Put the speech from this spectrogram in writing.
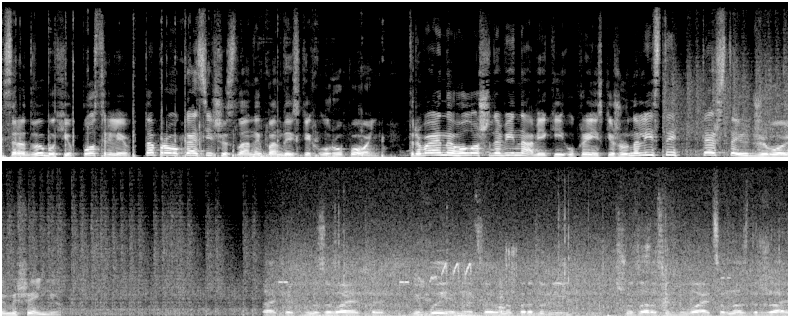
серед вибухів, пострілів та провокацій численних бандитських угруповань. Триває неоголошена війна, в якій українські журналісти теж стають живою мішенню. Так, як називаєте і ви, і ми це на передовій. Що зараз відбувається в нас в державі?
